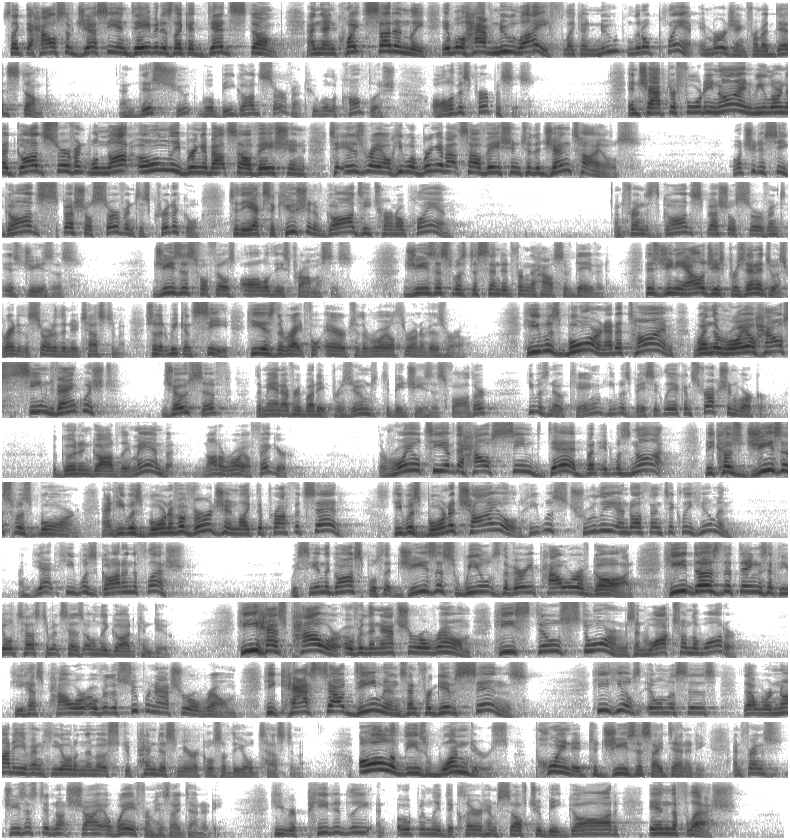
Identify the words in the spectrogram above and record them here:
It's like the house of Jesse and David is like a dead stump, and then quite suddenly it will have new life, like a new little plant emerging from a dead stump. And this shoot will be God's servant who will accomplish all of his purposes. In chapter 49, we learn that God's servant will not only bring about salvation to Israel, he will bring about salvation to the Gentiles. I want you to see God's special servant is critical to the execution of God's eternal plan. And friends, God's special servant is Jesus. Jesus fulfills all of these promises. Jesus was descended from the house of David. His genealogy is presented to us right at the start of the New Testament so that we can see he is the rightful heir to the royal throne of Israel. He was born at a time when the royal house seemed vanquished. Joseph, the man everybody presumed to be Jesus' father, he was no king. He was basically a construction worker, a good and godly man, but not a royal figure. The royalty of the house seemed dead, but it was not, because Jesus was born, and he was born of a virgin, like the prophet said. He was born a child. He was truly and authentically human, and yet he was God in the flesh. We see in the Gospels that Jesus wields the very power of God. He does the things that the Old Testament says only God can do. He has power over the natural realm. He stills storms and walks on the water. He has power over the supernatural realm. He casts out demons and forgives sins. He heals illnesses that were not even healed in the most stupendous miracles of the Old Testament. All of these wonders pointed to Jesus' identity. And friends, Jesus did not shy away from his identity. He repeatedly and openly declared himself to be God in the flesh.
